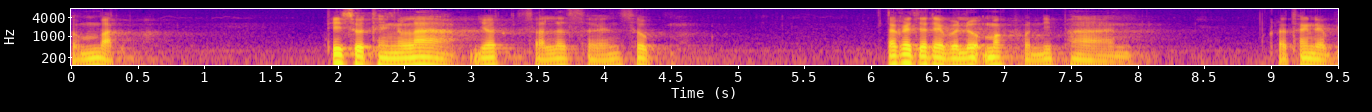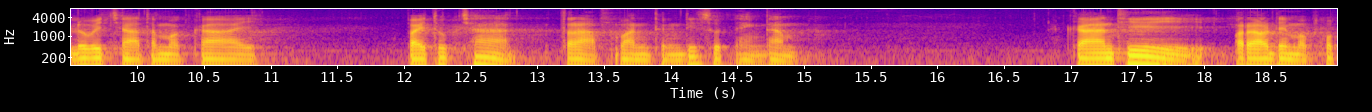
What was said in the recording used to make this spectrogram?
สมบัติ ที่สุดแห่งลาบยศสรรเสริญสุข แล้วก็จะได้บรรลุมรรคผลนิพพาน กระทั่งได้บรรลุวิชาธรรมกาย ไปทุกชาติตราบวันถึงที่สุดแห่งธรรม การที่เราได้มาพบ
